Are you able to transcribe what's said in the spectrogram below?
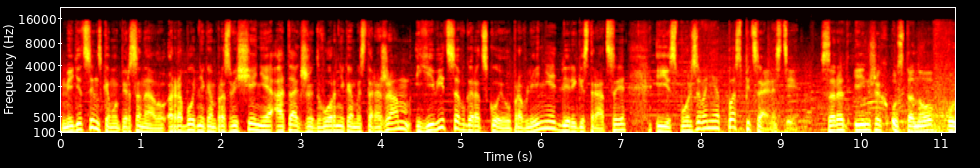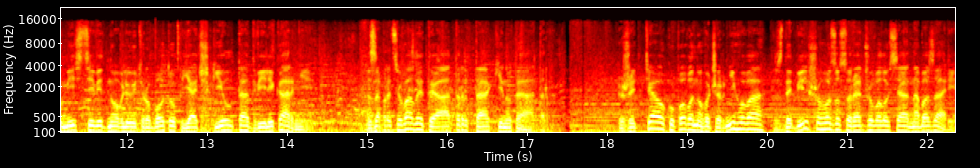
медицинскому персоналу, работникам просвещения, а также дворникам и сторожам явиться в городское управление для регистрации и использования по специальности. Серед інших установ у місті відновлюють роботу п'ять шкіл та дві лікарні. Запрацювали театр та кінотеатр. Життя окупованого Чернігова здебільшого зосереджувалося на базарі.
